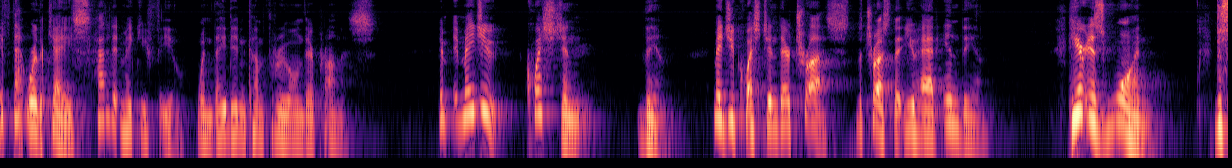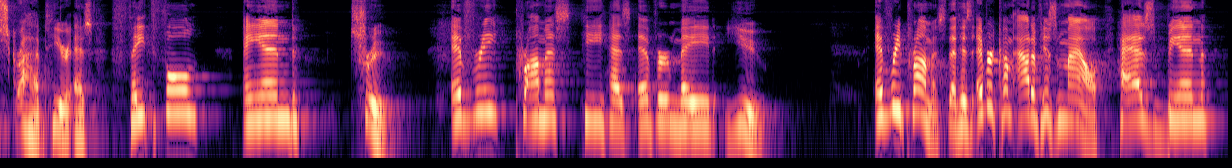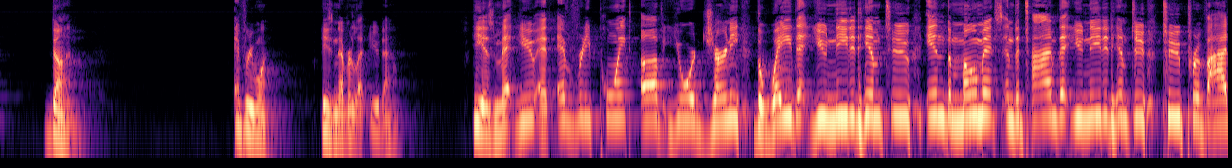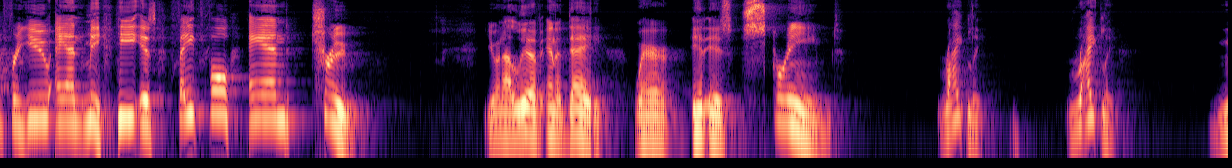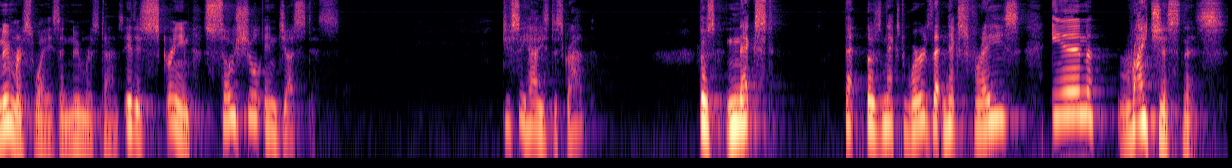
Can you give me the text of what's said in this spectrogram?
If that were the case, how did it make you feel when they didn't come through on their promise? It, it made you question them, made you question their trust, the trust that you had in them. Here is one described here as faithful and true. Every promise he has ever made you Every promise that has ever come out of his mouth has been done. Everyone. He's never let you down. He has met you at every point of your journey, the way that you needed him to, in the moments and the time that you needed him to, to provide for you and me. He is faithful and true. You and I live in a day where it is screamed rightly, rightly, numerous ways and numerous times. It is screamed social injustice. Do you see how he's described? Those next, that, those next words, that next phrase, in righteousness.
